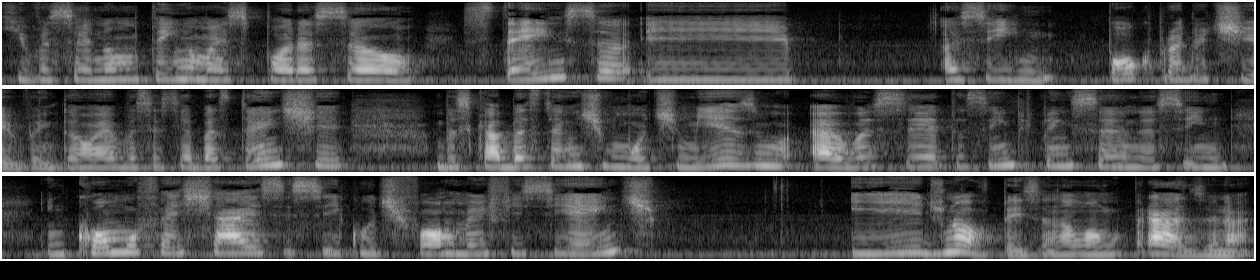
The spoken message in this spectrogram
que você não tenha uma exploração extensa e assim pouco produtiva. Então é você ser bastante buscar bastante um otimismo, é você tá sempre pensando assim em como fechar esse ciclo de forma eficiente e de novo pensando a longo prazo, né?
